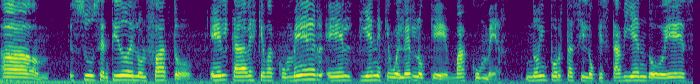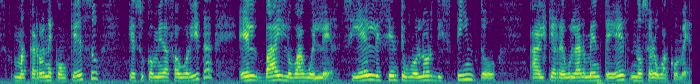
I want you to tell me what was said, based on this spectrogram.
su sentido del olfato, él cada vez que va a comer, él tiene que hueler lo que va a comer. No importa si lo que está viendo es macarrones con queso, que es su comida favorita, él va y lo va a hueler. Si él le siente un olor distinto al que regularmente es, no se lo va a comer.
